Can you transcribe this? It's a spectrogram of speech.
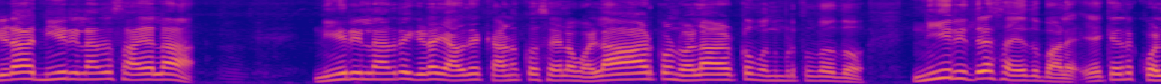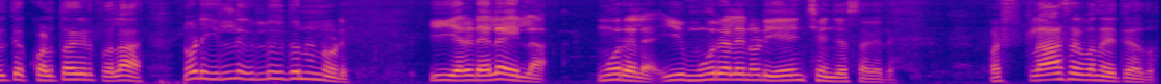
ಗಿಡ ನೀರಿಲ್ಲ ಅಂದರೆ ಸಾಯಲ್ಲ. ನೀರಿಲ್ಲ ಅಂದರೆ ಗಿಡ ಯಾವುದೇ ಕಾರಣಕ್ಕೂ ಸಾಯಲ್ಲ ಒಳ್ಳಾಡ್ಕೊಂಡು ಒಳ್ಳಾಡ್ಕೊಂಡು ಬಂದ್ಬಿಡ್ತದೆ ಅದು. ನೀರಿದ್ದರೆ ಸಾಯೋದು ಬಾಳೆ. ಯಾಕೆಂದರೆ ಕೊಳ್ತು, ಕೊಳ್ತೋಗಿರ್ತದಲ್ಲ? ನೋಡಿ ಇಲ್ಲಿ, ಇಲ್ಲೂ ಇದನ್ನು ನೋಡಿ. ಈ ಎರಡು ಎಲೆ ಇಲ್ಲ ಮೂರೆಲೆ ಈ ಮೂರೆಲೆ ನೋಡಿ ಏನು ಚೇಂಜಸ್ ಆಗಿದೆ. ಫಸ್ಟ್ ಕ್ಲಾಸಾಗಿ ಬಂದೈತೆ ಅದು.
